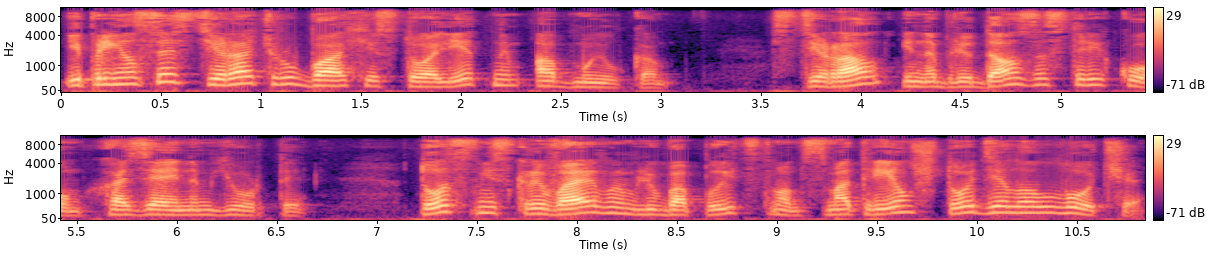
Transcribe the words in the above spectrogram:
и принялся стирать рубахи с туалетным обмылком. Стирал и наблюдал за стариком, хозяином юрты. Тот с нескрываемым любопытством смотрел, что делал Лоча.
